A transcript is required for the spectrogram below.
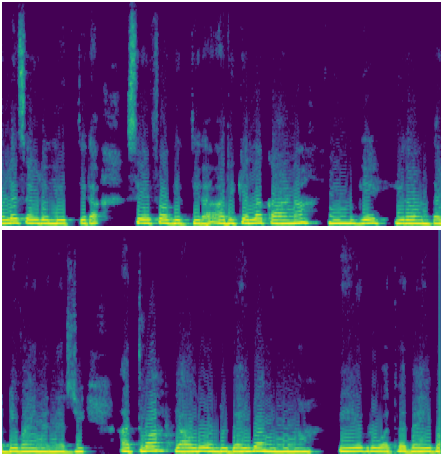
ಒಳ್ಳೆ ಸೈಡ್ ಅಲ್ಲಿ ಇರ್ತೀರಾ ಸೇಫ್ ಆಗಿರ್ತೀರಾ, ಅದಕ್ಕೆಲ್ಲ ಕಾರಣ ನಿಮ್ಗೆ ಇರೋವಂತ ಡಿವೈನ್ ಎನರ್ಜಿ ಅಥವಾ ಯಾವುದೋ ಒಂದು ದೈವ ನಿಮ್ಮನ್ನ ದೇವ್ರು ಅಥವಾ ದೈವ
